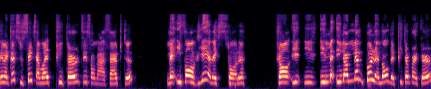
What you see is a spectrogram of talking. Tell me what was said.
Tu sais, fait que là, tu sais que ça va être Peter, son enfant, puis tout. Mais ils font rien avec cette histoire-là. Genre, ils, ils, ils, ils même pas le nom de Peter Parker.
